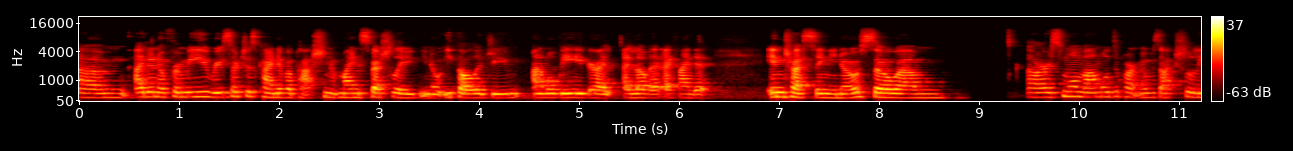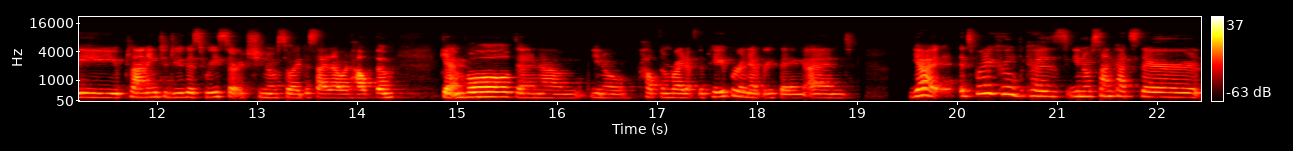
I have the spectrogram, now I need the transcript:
um, I don't know, for me, research is kind of a passion of mine, especially, you know, ethology, animal behavior. I, I love it. I find it interesting, you know. So um, our small mammal department was actually planning to do this research, you know, so I decided I would help them get involved and, um, you know, help them write up the paper and everything. And yeah, it's pretty cool because, you know, sandcats, they're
